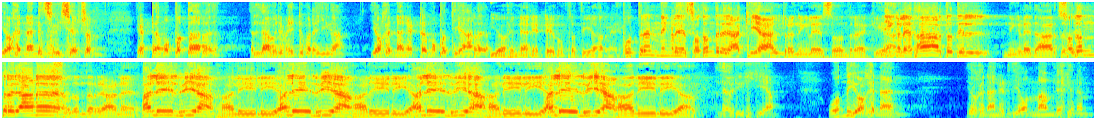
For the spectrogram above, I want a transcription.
യോഹന്നാന്റെ സുവിശേഷം എട്ട് മുപ്പത്താറ് എല്ലാവരും ഏറ്റു പറയുക യോഹന്നാൻ എട്ട് മുപ്പത്തി ആറ് യോഹന്നാൻ എട്ട് മുപ്പത്തിയാറ്. പുത്രൻ നിങ്ങളെ സ്വതന്ത്രരാക്കിയാൽ പുത്രൻ നിങ്ങളെ സ്വതന്ത്രരാക്കിയ നിങ്ങൾ യഥാർത്ഥത്തിൽ നിങ്ങൾ യഥാർത്ഥത്തിൽ സ്വതന്ത്രരാണ്. സ്വതന്ത്രരാണ്. എല്ലാവരും ഒന്ന് യോഹനാൻ യോഹനാൻ എഴുതിയ ഒന്നാം ലേഖനം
